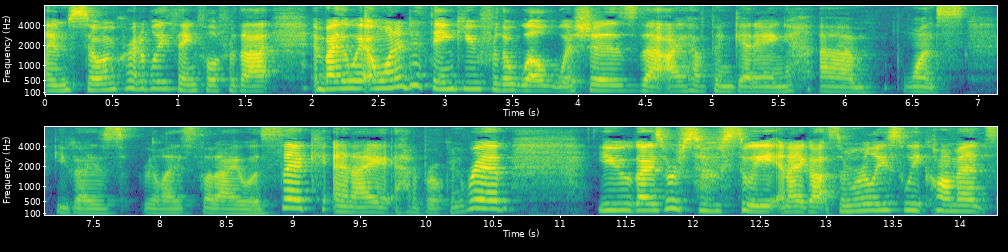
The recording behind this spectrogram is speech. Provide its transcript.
I'm so incredibly thankful for that. And by the way, I wanted to thank you for the well wishes that I have been getting um, once you guys realized that I was sick and I had a broken rib. You guys were so sweet and I got some really sweet comments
